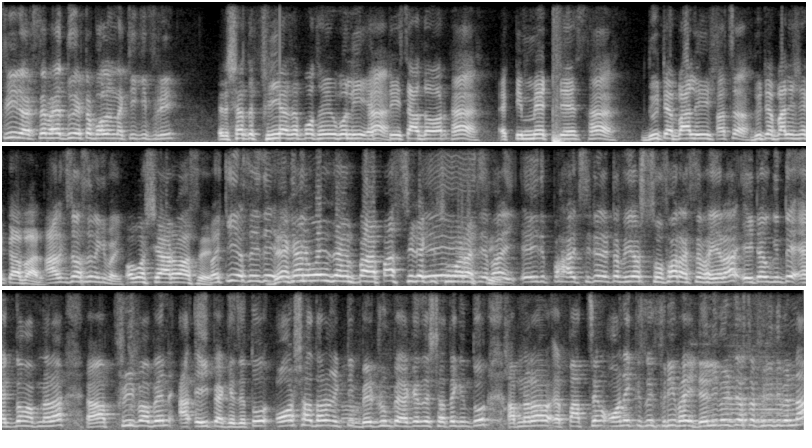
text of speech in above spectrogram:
ফ্রি রাখছে। ভাই দুই একটা বলেন না কি কি ফ্রি এর সাথে ফ্রি আছে প্রথমে বলি হ্যাঁ। একটি চাদর হ্যাঁ। একটি মেট্রেস হ্যাঁ। দুইটা বালিশ আচ্ছা। দুইটা বালিশের কাবার আর কিছু আছে নাকি ভাই? অবশ্যই আরও আছে। ভাই কি আছে এই যে দেখেন ওই দেখেন পাঁচ সিট একটি সোফা ভাই এই যে ফাইভ সিটের একটা ভিউয়ার সোফা রাখছে ভাইয়ারা এটাও কিন্তু একদম আপনারা ফ্রি পাবেন এই প্যাকেজে তো অসাধারণ একটি বেডরুম প্যাকেজের সাথে কিন্তু আপনারা পাচ্ছেন অনেক কিছু ফ্রি ভাই ডেলিভারি চার্জটা ফ্রি দিবেন না?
